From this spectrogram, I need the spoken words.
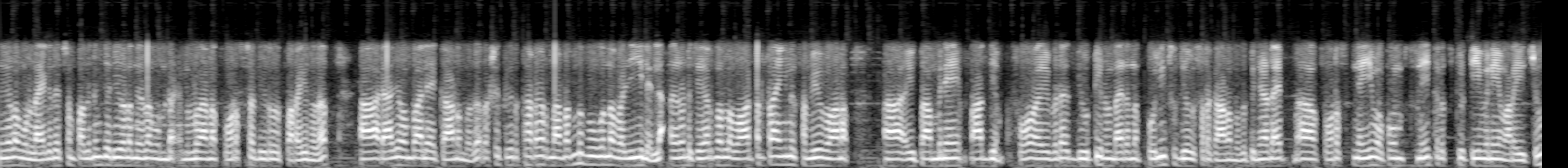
നീളമുള്ള ഏകദേശം പതിനഞ്ചടിയോളം നീളമുണ്ട് എന്നുള്ളതാണ് ഫോറസ്റ്റ് അധികൃതർ പറയുന്നത്. ആ രാജവമ്പാലയെ കാണുന്നത്. പക്ഷേ തീർത്ഥാടകർ നടന്നു പോകുന്ന വഴിയിലല്ല. അതിനോട് ചേർന്നുള്ള വാട്ടർ ടാങ്കിന് സമീപമാണ് ഈ പാമ്പിനെ ആദ്യം ഇവിടെ ഡ്യൂട്ടിയിലുണ്ടായിരുന്ന പോലീസ് ഉദ്യോഗസ്ഥർ കാണുന്നത്. പിന്നീട് ഫോറസ്റ്റിനെയും ഒപ്പം സ്നേക്ക് റെസ്ക്യൂ ടീമിനെയും അറിയിച്ചു.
